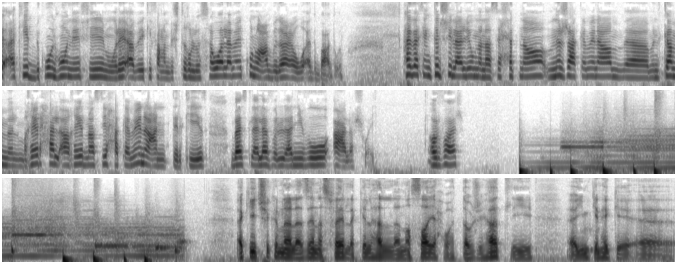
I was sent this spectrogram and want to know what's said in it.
أكيد بيكون هون في مراقبة كيف عم بيشتغلوا سوا لما يكونوا عم بيضيعوا وقت بعضهم. هذا كان كل شيء لليوم لنصيحتنا. بنرجع كمان بنكمل غير حلقة غير نصيحة كمان عن التركيز بس لل level ل niveau أعلى شوي. Au revoir أكيد شكرنا لزينة سفير لكل هالنصايح وهالتوجيهات اللي آه، يمكن هيك آه،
